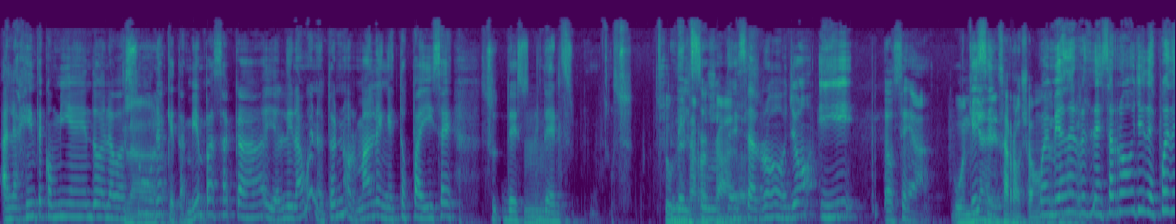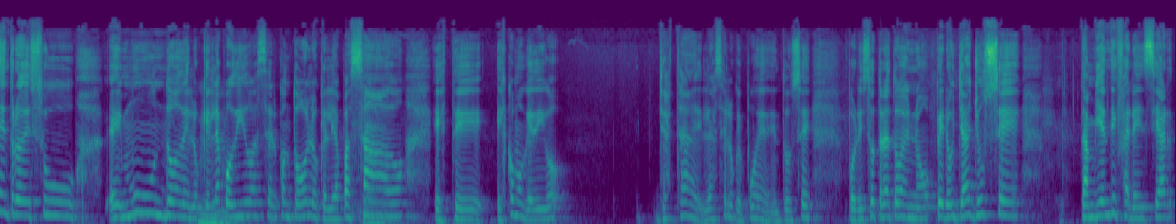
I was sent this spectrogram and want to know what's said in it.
a la gente comiendo de la basura, que también pasa acá, y él dirá, bueno, esto es normal en estos países de, mm. del del desarrollo y, o sea... O en vías de desarrollo. O en vías de desarrollo y después dentro de su eh, mundo, de lo que él ha podido hacer con todo lo que le ha pasado, este, es como que digo, ya está, él hace lo que puede. Entonces, por eso trato de no, pero ya yo sé también diferenciar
